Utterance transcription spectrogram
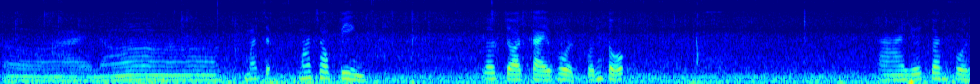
เอ้ยเนาะมาจะมาช้อปปิ้งรถจอดไกลโพดฝนตก ตายุดก่อนฝน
